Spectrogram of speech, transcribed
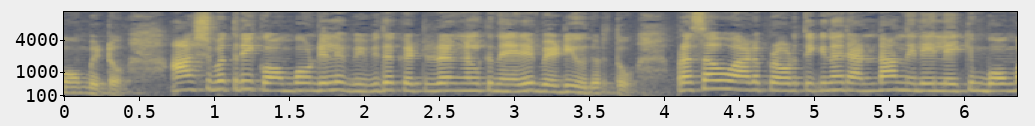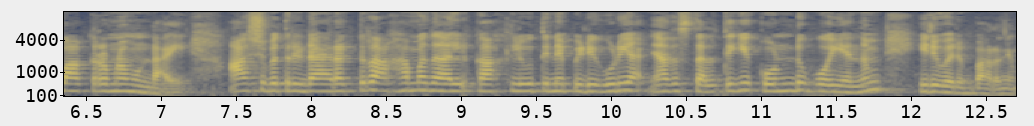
ബോംബിട്ടു. ആശുപത്രി കോമ്പൗണ്ടിലെ വിവിധ കെട്ടിടങ്ങൾക്ക് നേരെ വെടിയുതിർത്തു. പ്രസവ വാർഡ് പ്രവർത്തിക്കുന്ന രണ്ടാം നിലയിലേക്കും ബോംബാക്രമണം ഉണ്ടായി ആശുപത്രി ഡയറക്ടർ അഹമ്മദ് അൽ കഹ്ലൂത്തിനെ പിടികൂടി അജ്ഞാത സ്ഥലത്തേക്ക് കൊണ്ടുപോയി എന്നും ഇരുവരും പറഞ്ഞു.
